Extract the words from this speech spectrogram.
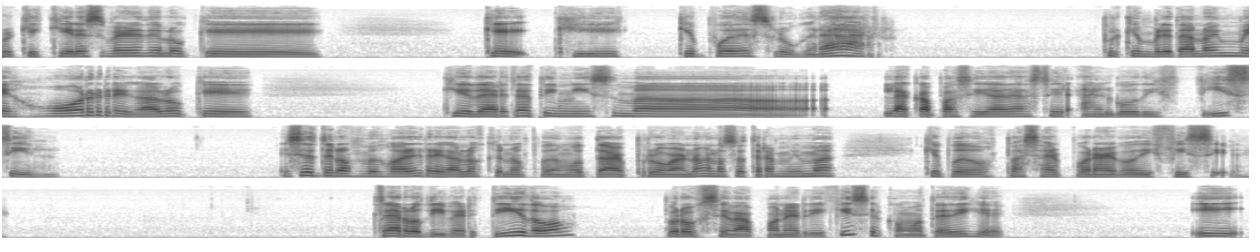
porque quieres ver de lo que, que, que, puedes lograr. Porque en verdad no hay mejor regalo que, que darte a ti misma la capacidad de hacer algo difícil. Ese es de los mejores regalos que nos podemos dar, probarnos a nosotras mismas que podemos pasar por algo difícil. Claro, divertido, pero se va a poner difícil, como te dije. Y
